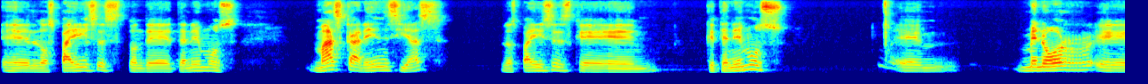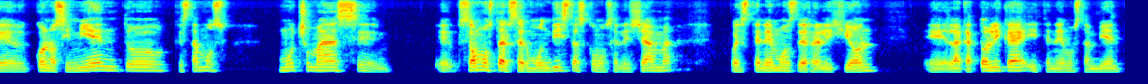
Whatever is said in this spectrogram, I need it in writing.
en los países donde tenemos más carencias, los países que, que tenemos Em, menor eh, conocimiento, que estamos mucho más, eh, eh, somos tercermundistas como se les llama, pues tenemos de religión la católica y tenemos también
